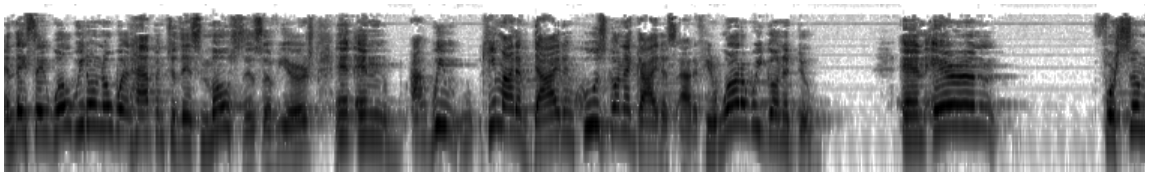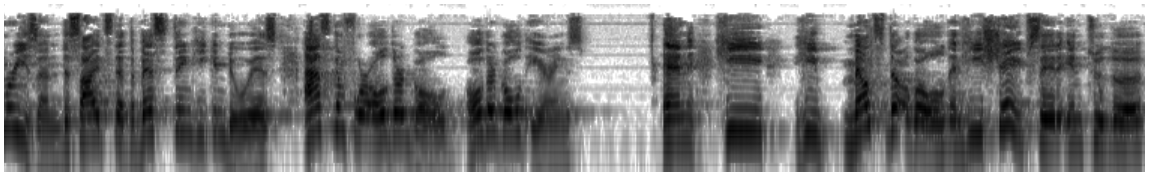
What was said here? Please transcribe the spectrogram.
and they say, well, we don't know what happened to this Moses of yours. And, and uh, we, he might have died and who's going to guide us out of here? What are we going to do? And Aaron for some reason, decides that the best thing he can do is ask them for older gold, older gold earrings, and he, he melts the gold and he shapes it into the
